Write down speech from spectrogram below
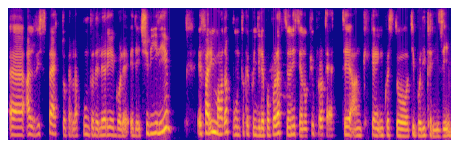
eh, al rispetto per l'appunto delle regole e dei civili e fare in modo appunto che quindi le popolazioni siano più protette anche in questo tipo di crisi.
